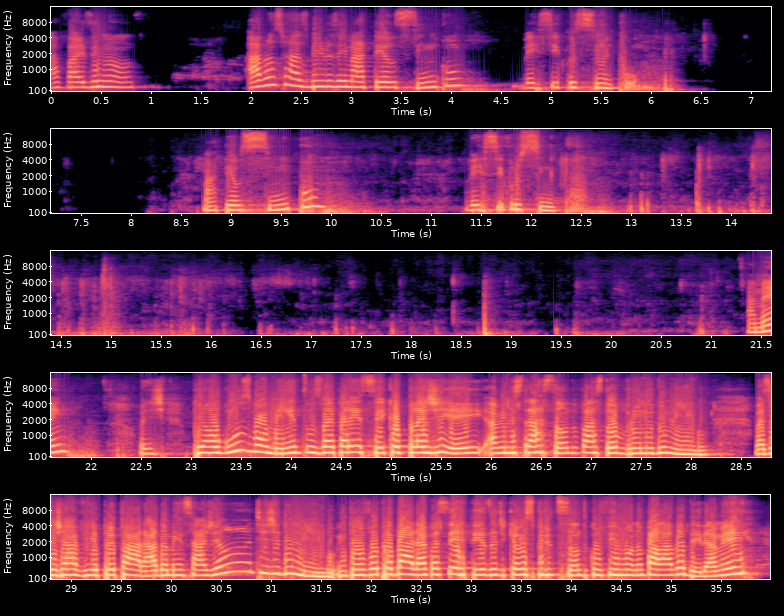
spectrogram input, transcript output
A paz, irmãos. Abram suas Bíblias em Mateus 5, versículo 5. Mateus 5, versículo 5. Amém? Por alguns momentos vai parecer que eu plagiei a ministração do pastor Bruno domingo mas eu já havia preparado a mensagem antes de domingo. Então eu vou trabalhar com a certeza de que é o Espírito Santo confirmando a palavra dele. Amém?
